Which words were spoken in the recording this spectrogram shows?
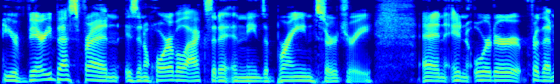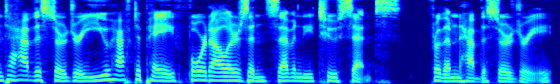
Your very best friend is in a horrible accident and needs a brain surgery. And in order for them to have this surgery, you have to pay $4.72 for them to have the surgery.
